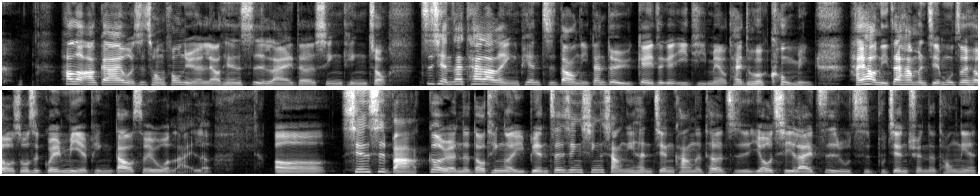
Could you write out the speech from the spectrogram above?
Hello，阿该，我是从疯女人聊天室来的新听众，之前在泰辣的影片知道你，但对于 gay 这个议题没有太多的共鸣。还好你在他们节目最后有说是闺蜜的频道，所以我来了。呃，先是把个人的都听了一遍，真心欣赏你很健康的特质，尤其来自如此不健全的童年。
